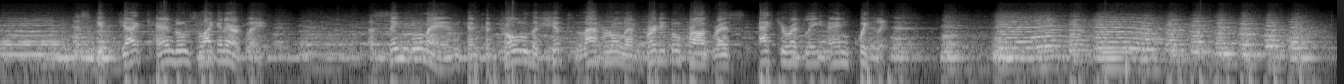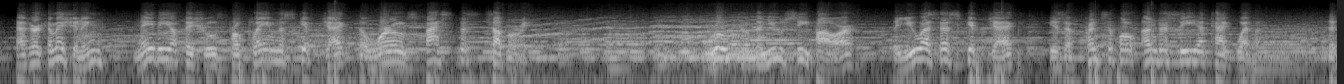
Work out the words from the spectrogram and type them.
The Skipjack handles like an airplane. A single man can control the ship's lateral and vertical progress accurately and quickly. At her commissioning, Navy officials proclaim the Skipjack the world's fastest submarine. Root of the new sea power, the USS Skipjack is a principal undersea attack weapon, the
